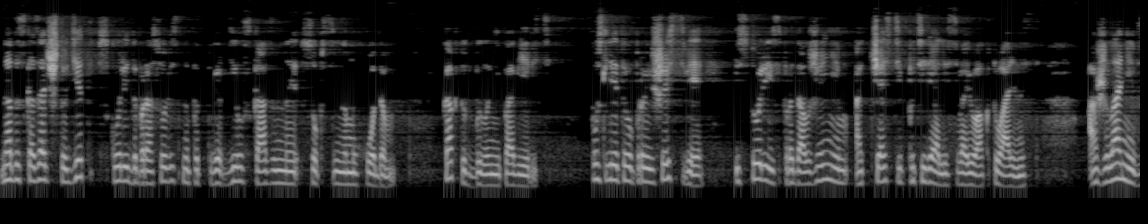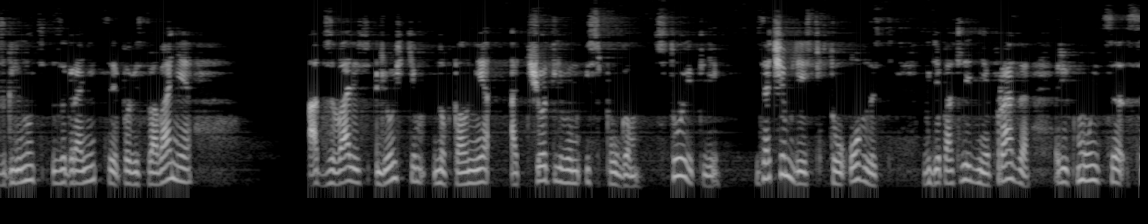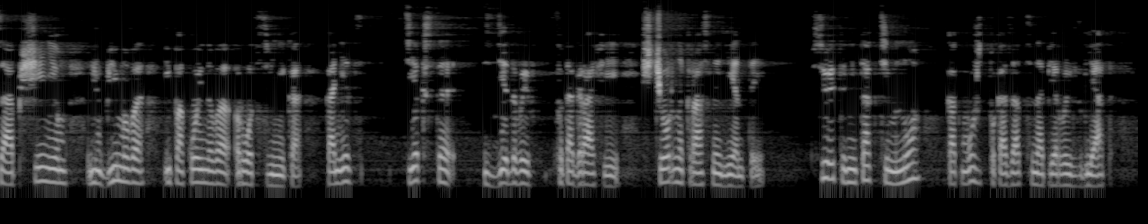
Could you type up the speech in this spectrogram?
Надо сказать, что дед вскоре добросовестно подтвердил сказанное собственным уходом. Как тут было не поверить? После этого происшествия истории с продолжением отчасти потеряли свою актуальность, а желание взглянуть за границы повествования отзывались легким, но вполне отчетливым испугом. Стоит ли? Зачем лезть в ту область, где последняя фраза рифмуется с сообщением любимого и покойного родственника. Конец текста с дедовой фотографией с черно-красной лентой. Все это не так темно, как может показаться на первый взгляд.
